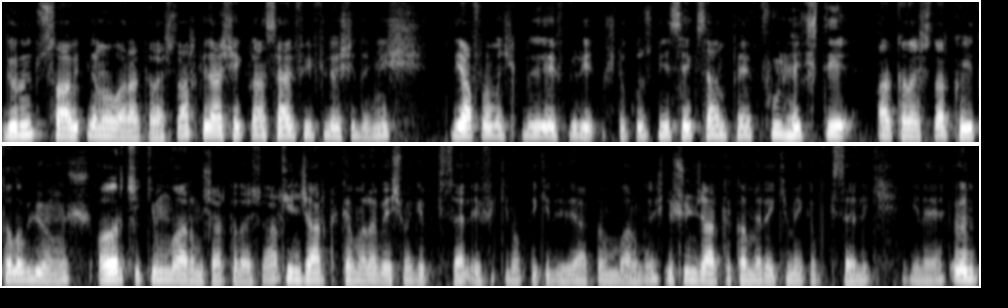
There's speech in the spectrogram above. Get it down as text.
görüntü sabitleme var arkadaşlar. Flash ekran selfie flaşı demiş. Diyafram açıklığı f1.79 1080p Full HD arkadaşlar kayıt alabiliyormuş. Ağır çekim varmış arkadaşlar. İkinci arka kamera 5 megapiksel f2.2 diyaframı varmış. Üçüncü arka kamera 2 megapiksellik yine. Ön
